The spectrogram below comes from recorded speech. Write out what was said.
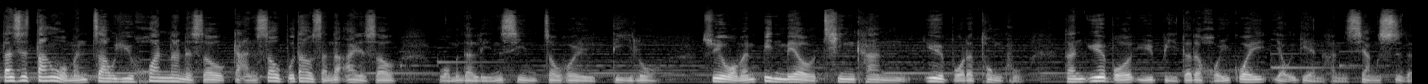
但是当我们遭遇患难的时候，感受不到神的爱的时候，我们的灵性就会低落。所以，我们并没有轻看约伯的痛苦，但约伯与彼得的回归有一点很相似的。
